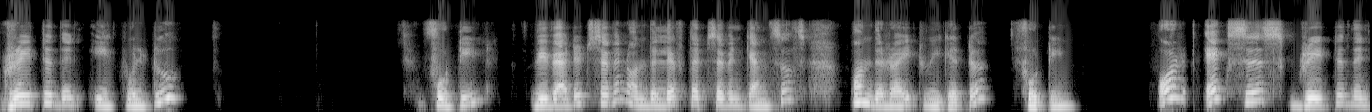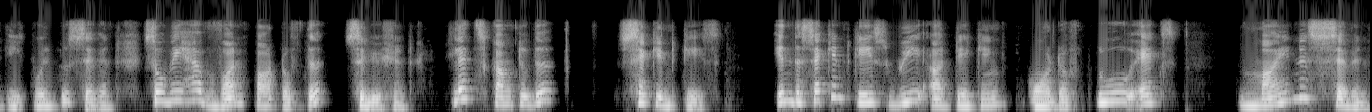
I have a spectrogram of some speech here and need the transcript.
greater than equal to 14. We've added 7 on the left, that 7 cancels. On the right, we get a 14. Or x is greater than equal to 7. So we have one part of the solution. Let's come to the second case. In the second case, we are taking mod of 2x minus 7.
